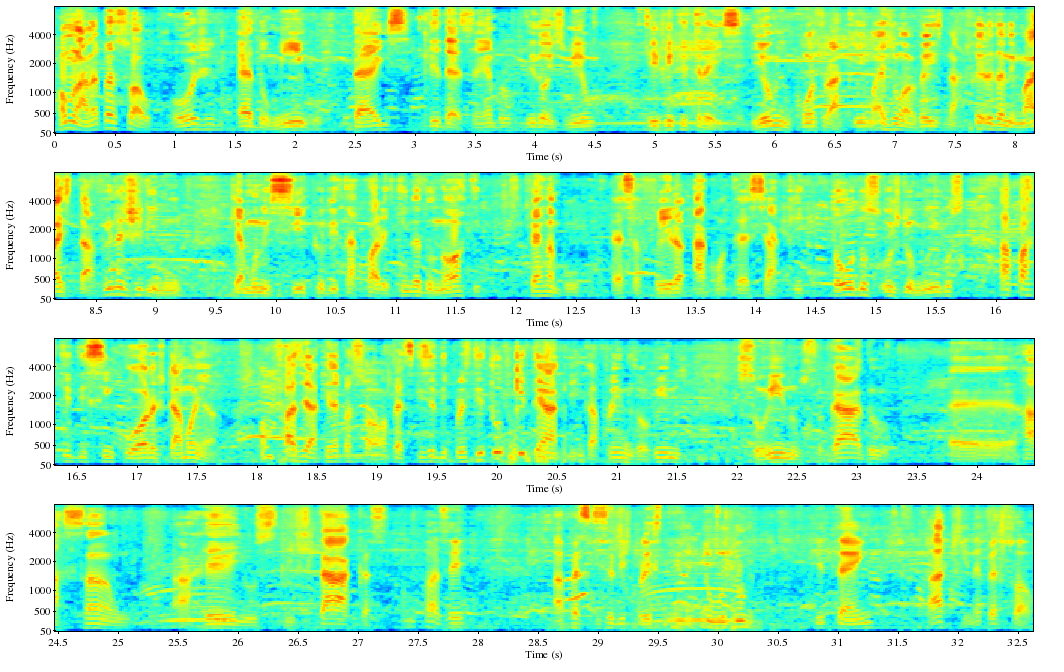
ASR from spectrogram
Vamos lá, né, pessoal? Hoje é domingo, 10 de dezembro de 2023. E eu me encontro aqui mais uma vez na Feira de Animais da Vila Girimum, que é município de Itaquaritinga do Norte, Pernambuco. Essa feira acontece aqui todos os domingos a partir de 5 horas da manhã. Vamos fazer aqui, né, pessoal, uma pesquisa de preço de tudo que tem aqui: caprinos, ovinos, suínos, gado, é, ração, arreios, estacas. Vamos fazer a pesquisa de preço de tudo que tem aqui, né, pessoal?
